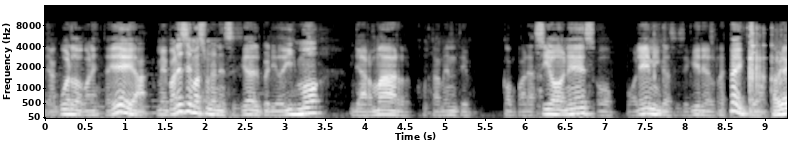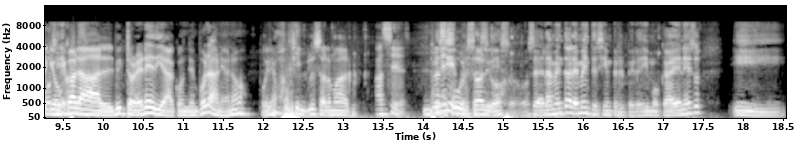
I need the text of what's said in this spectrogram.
de acuerdo con esta idea. Me parece más una necesidad del periodismo de armar justamente comparaciones o polémicas, si se quiere, al respecto. Habría que siempre. buscar al Víctor Heredia contemporáneo, ¿no? Podríamos incluso armar Así es. un Pero hace algo. eso. O sea, lamentablemente siempre el periodismo cae en eso y,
